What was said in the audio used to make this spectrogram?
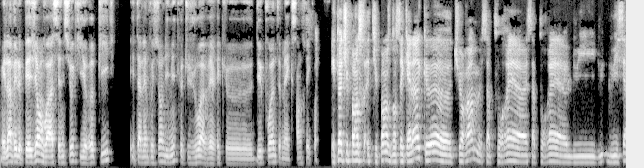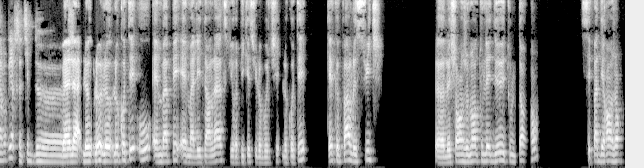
mais là, avec le PSG, on voit Asensio qui repique et t'as l'impression, limite, que tu joues avec, euh, deux pointes, mais excentrés, quoi. Et toi, tu penses, tu penses dans ces cas-là que euh, Thuram, ça pourrait, euh, ça pourrait euh, lui, lui servir ce type de. Ben, là, le, le, le, le côté où Mbappé aime aller dans l'axe, puis repiquer sur le, le côté, quelque part, le switch, euh, le changement tous les deux, tout le temps, c'est pas dérangeant.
